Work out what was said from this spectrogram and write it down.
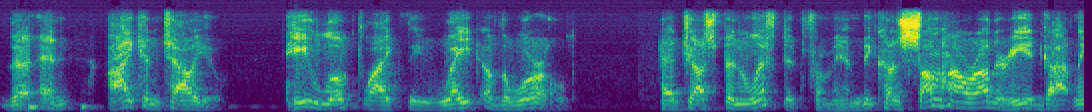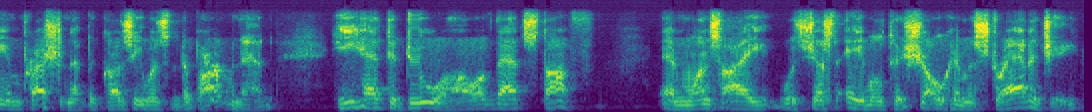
the, and I can tell you, he looked like the weight of the world had just been lifted from him because somehow or other he had gotten the impression that because he was the department head, he had to do all of that stuff. And once I was just able to show him a strategy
